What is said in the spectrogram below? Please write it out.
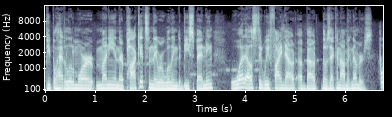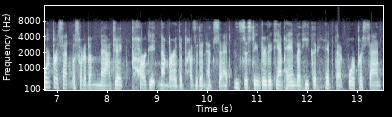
People had a little more money in their pockets and they were willing to be spending. What else did we find out about those economic numbers? 4% was sort of a magic target number the president had set, insisting through the campaign that he could hit that 4%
